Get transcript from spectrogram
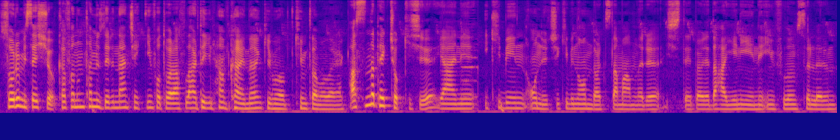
Sorum ise şu. Kafanın tam üzerinden çektiğim fotoğraflarda ilham kaynağı kim, kim tam olarak? Aslında pek çok kişi. Yani 2013-2014 zamanları işte böyle daha yeni yeni influencerların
